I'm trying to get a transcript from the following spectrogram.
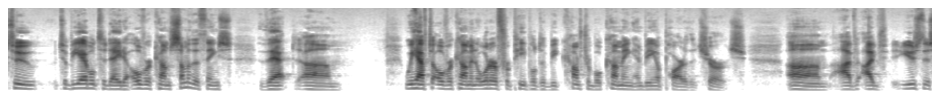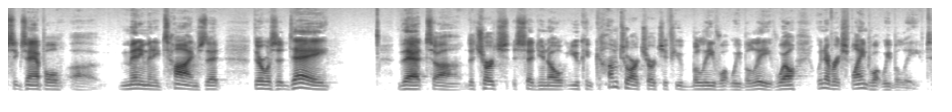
to to be able today to overcome some of the things that um, we have to overcome in order for people to be comfortable coming and being a part of the church. Um, I've I've used this example uh, many many times that there was a day that uh, the church said, you know, you can come to our church if you believe what we believe. Well, we never explained what we believed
